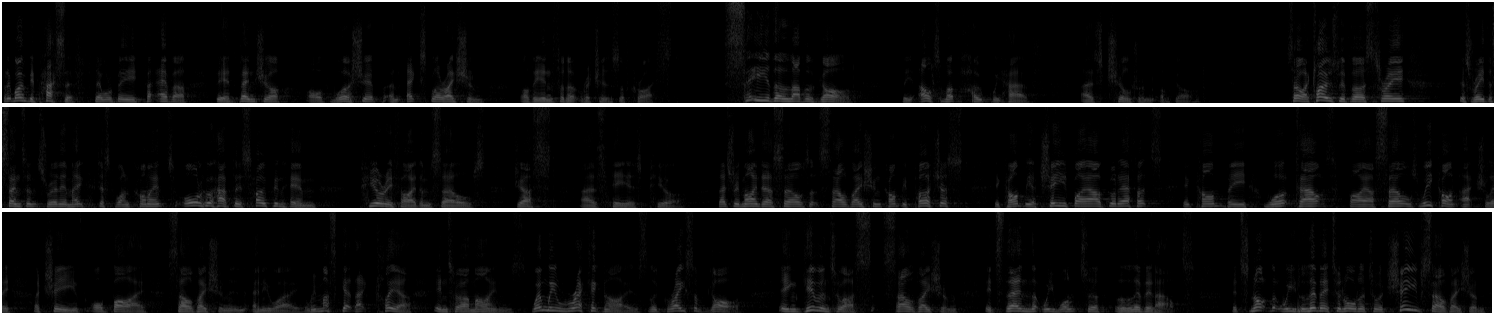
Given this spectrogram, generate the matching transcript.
but it won't be passive. There will be forever the adventure of worship and exploration of the infinite riches of Christ. See the love of God the ultimate hope we have as children of God. So I close with verse 3. Just read the sentence really and make just one comment. All who have this hope in him purify themselves just as he is pure. Let's remind ourselves that salvation can't be purchased, it can't be achieved by our good efforts. It can't be worked out by ourselves. We can't actually achieve or buy salvation in any way. We must get that clear into our minds. When we recognize the grace of God in giving to us salvation, it's then that we want to live it out. It's not that we live it in order to achieve salvation.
